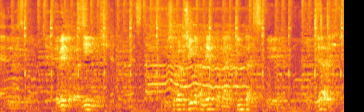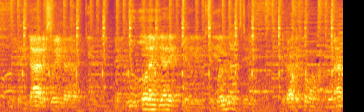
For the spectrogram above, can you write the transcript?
eh, eventos para niños. Y se participa también con las distintas entidades, hospitales, escuelas, todas las entidades eh, del pueblo eh, que trabajan de forma mancomunada.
